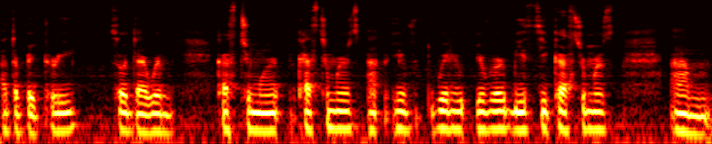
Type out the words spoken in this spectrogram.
at the bakery so that when customer customers uh, if we're busy customers um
